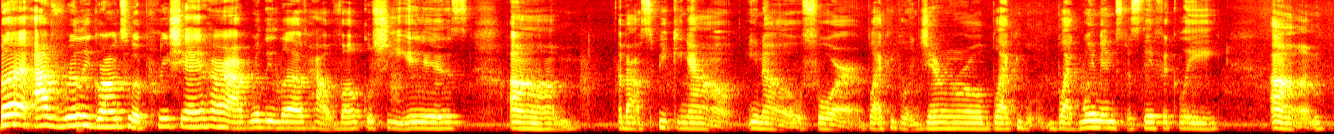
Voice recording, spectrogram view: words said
but I've really grown to appreciate her. I really love how vocal she is um, about speaking out. You know, for Black people in general, Black people, Black women specifically. Um,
